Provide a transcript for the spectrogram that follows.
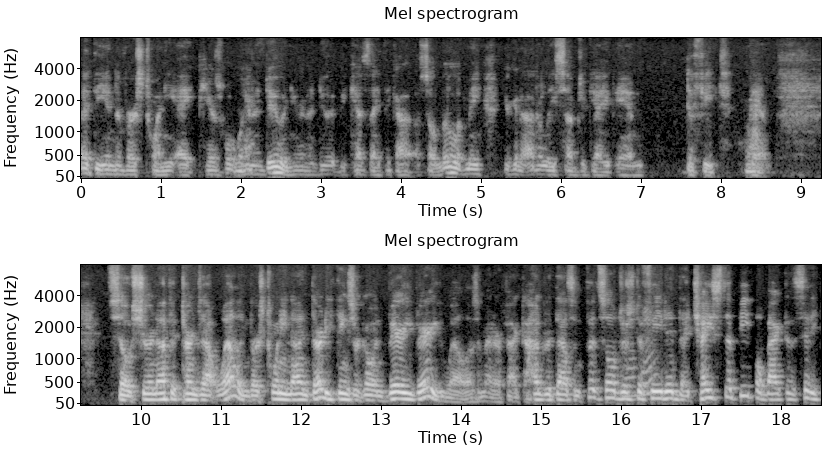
at the end of verse 28. Here's what we're Yes. going to do, and you're going to do it because they think uh, so little of me. You're going to utterly subjugate and defeat Right. them. So, sure enough, it turns out well in verse 29 30. Things are going very, very well. As a matter of fact, 100,000 foot soldiers Mhm. defeated. They chased the people back to the city.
